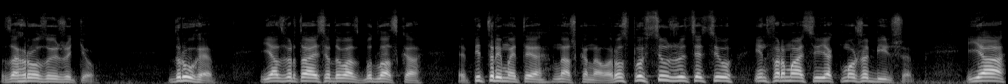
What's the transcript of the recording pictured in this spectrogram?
загрозою життю. Друге, я звертаюся до вас, будь ласка, підтримайте наш канал, розповсюджуйте цю інформацію як може більше. Я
